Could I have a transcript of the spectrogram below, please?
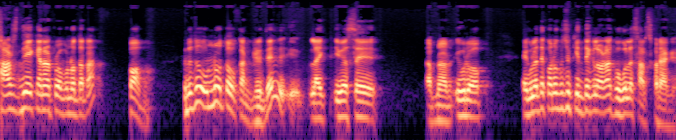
সার্চ দিয়ে কেনার প্রবণতাটা কম। কিন্তু উন্নত কান্ট্রিতে লাইক ইউএসএ আপনার ইউরোপ এগুলোতে কোনো কিছু কিনতে গেলে ওরা গুগলে সার্চ করে আগে।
